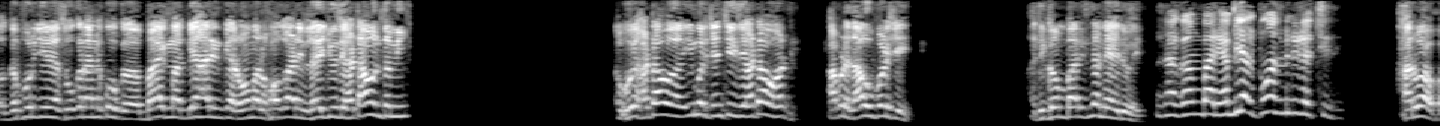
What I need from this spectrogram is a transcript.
ગફુરજી ના છોકરાને કોક બાઇકમાં બેહારીને કે રોમાલ હોગાડીને લઈ જવું હટાવો ને તમે. હવે હટાવો ઇમરજન્સી છે હટાવો. હટ આપણે જવું પડશે. હજી ગમ બારીશ ના નહીં હોય ના ગંબારી અભિયાલ પાંચ મિનિટ જ છે. હારું આવ.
